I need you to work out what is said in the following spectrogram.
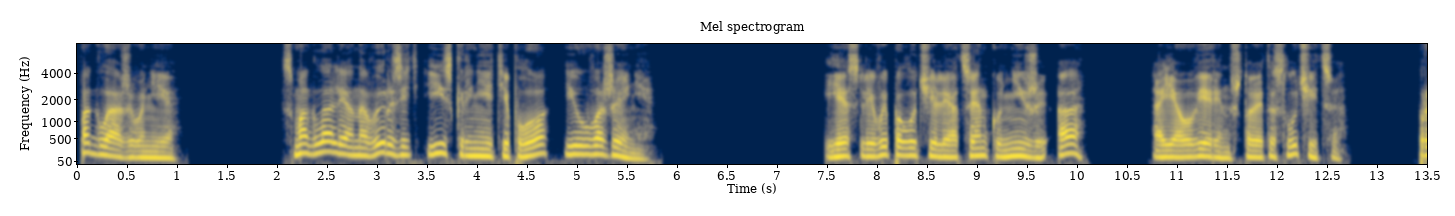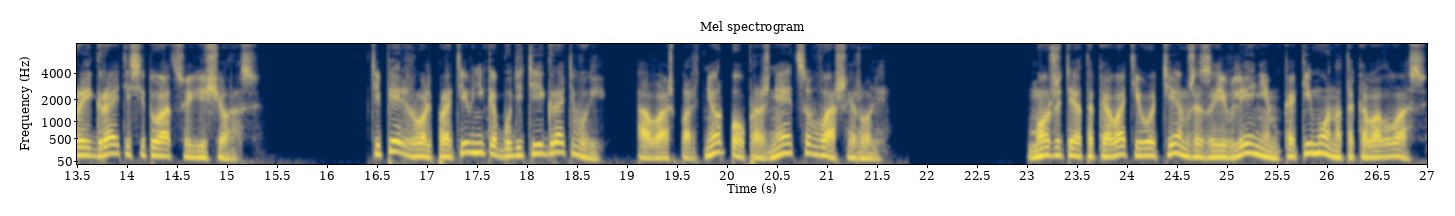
Поглаживание. Смогла ли она выразить искреннее тепло и уважение? Если вы получили оценку ниже А, а я уверен, что это случится, проиграйте ситуацию еще раз. Теперь роль противника будете играть вы, а ваш партнер поупражняется в вашей роли. Можете атаковать его тем же заявлением, каким он атаковал вас,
